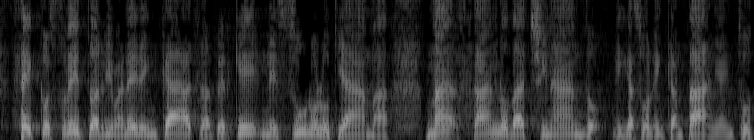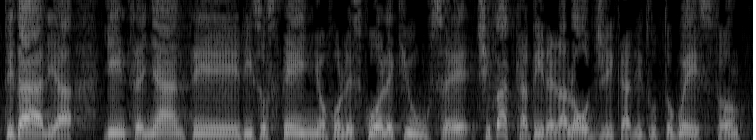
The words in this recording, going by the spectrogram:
è costretto a rimanere in casa perché nessuno lo chiama, ma stanno vaccinando, mica solo in Campania, in tutta Italia, gli insegnanti di sostegno con le scuole chiuse, ci fa capire la logica di tutto questo?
